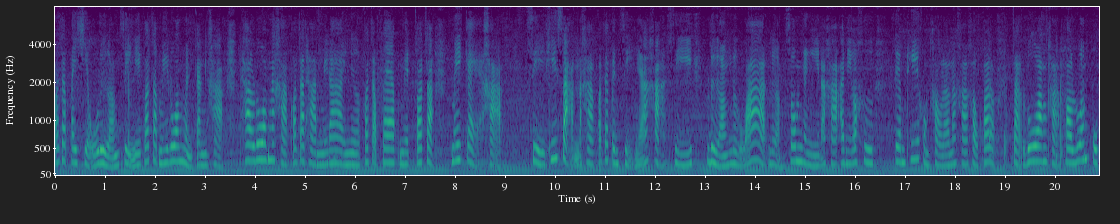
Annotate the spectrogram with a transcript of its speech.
ก็จะไปเขียวเหลือง สีนี้ก็จะไม่ร่วงเหมือนกันค่ะ ถ้าร่วงนะคะก็จะทานไม่ได้ เนื้อก็จะแฟบเม็ดก็จะไม่แก่ค่ะ สีที่สามนะคะก็จะเป็นสีเนี้ยค่ะ สีเหลืองหรือว่าเหลืองส้มอย่างนี้นะคะ อันนี้ก็คือเต็มที่ของเขาแล้วนะคะ เขาก็จะร่วงค่ะ พอร่วงปุ๊บ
